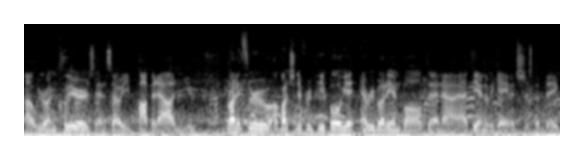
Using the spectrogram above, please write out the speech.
Uh, we run clears, and so you pop it out and you run it through a bunch of different people, get everybody involved, and uh, at the end of the game, it's just a big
